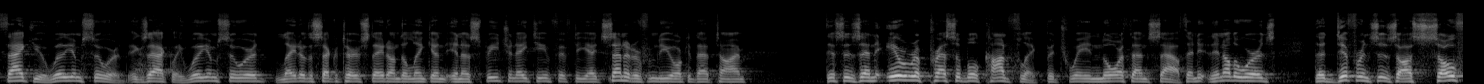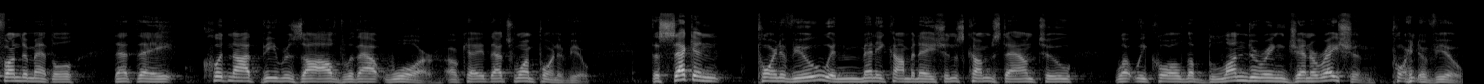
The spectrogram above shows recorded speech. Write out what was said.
Thank you, William Seward, exactly. William Seward, later the Secretary of State under Lincoln, in a speech in 1858, senator from New York at that time, this is an irrepressible conflict between North and South. And in other words, the differences are so fundamental that they could not be resolved without war, okay? That's one point of view. The second point of view, in many combinations, comes down to what we call the blundering generation point of view.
